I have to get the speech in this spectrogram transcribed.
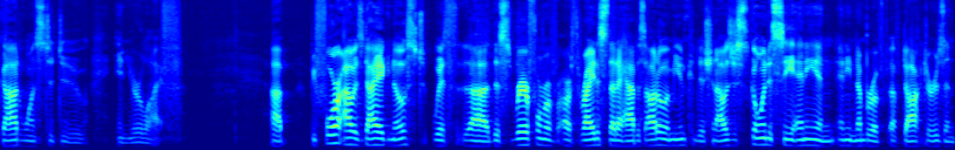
God wants to do in your life. Before I was diagnosed with uh, this rare form of arthritis that I have, this autoimmune condition, I was just going to see any and any number of, of, doctors, and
